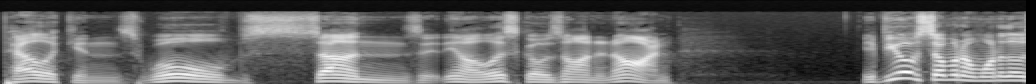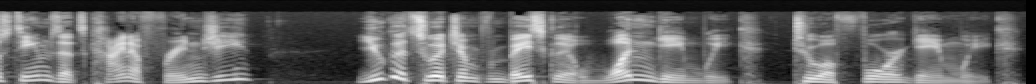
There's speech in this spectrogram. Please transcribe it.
Pelicans, Wolves, Suns, you know, the list goes on and on. If you have someone on one of those teams that's kind of fringy, you could switch them from basically a one game week to a four game week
